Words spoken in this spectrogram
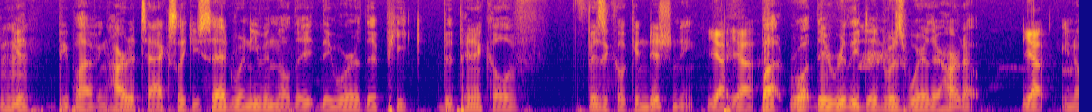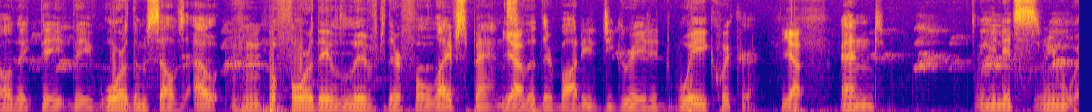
Mm-hmm. You get people having heart attacks, like you said, when even though they, they were the peak, the pinnacle of physical conditioning. Yeah, yeah, But what they really did was wear their heart out. yeah. You know, they, they, they wore themselves out Mhm. before they lived their full lifespan Yeah. so that their body degraded way quicker. Yeah, And I mean, it's I mean,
